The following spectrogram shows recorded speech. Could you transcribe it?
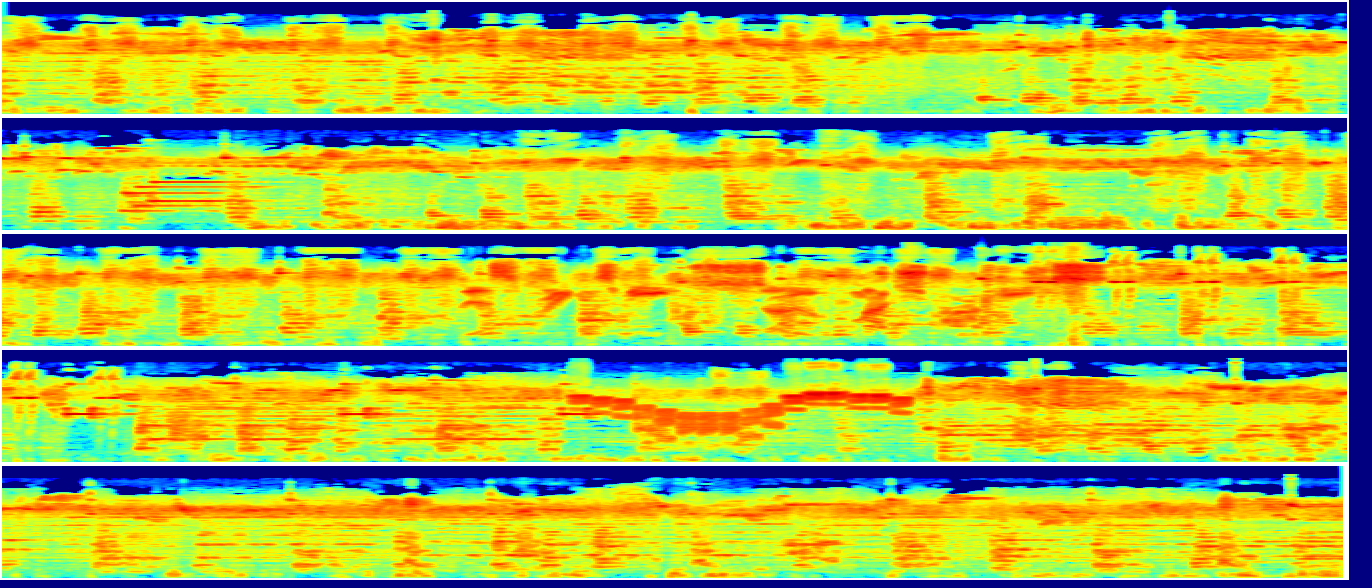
This brings me so much peace. Thank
